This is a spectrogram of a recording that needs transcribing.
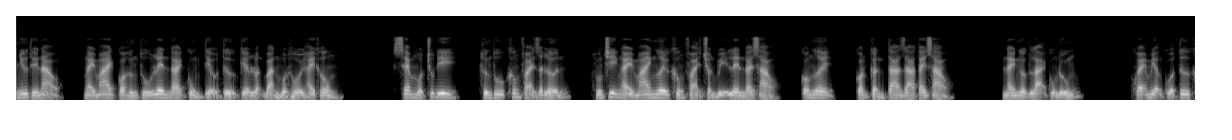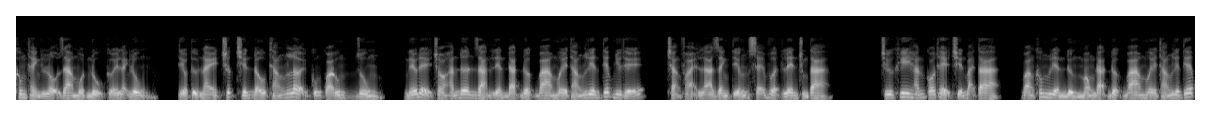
như thế nào, ngày mai có hứng thú lên đài cùng tiểu tử kia luận bàn một hồi hay không? Xem một chút đi, hứng thú không phải rất lớn, húng chi ngày mai ngươi không phải chuẩn bị lên đài sao, có ngươi, còn cần ta ra tay sao? Này ngược lại cũng đúng. Khoe miệng của Tư không thành lộ ra một nụ cười lạnh lùng, tiểu tử này trước chiến đấu thắng lợi cũng quá ung dung, nếu để cho hắn đơn giản liền đạt được ba mươi tháng liên tiếp như thế, chẳng phải là danh tiếng sẽ vượt lên chúng ta. Trừ khi hắn có thể chiến bại ta, bằng không liền đừng mong đạt được ba mươi tháng liên tiếp.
